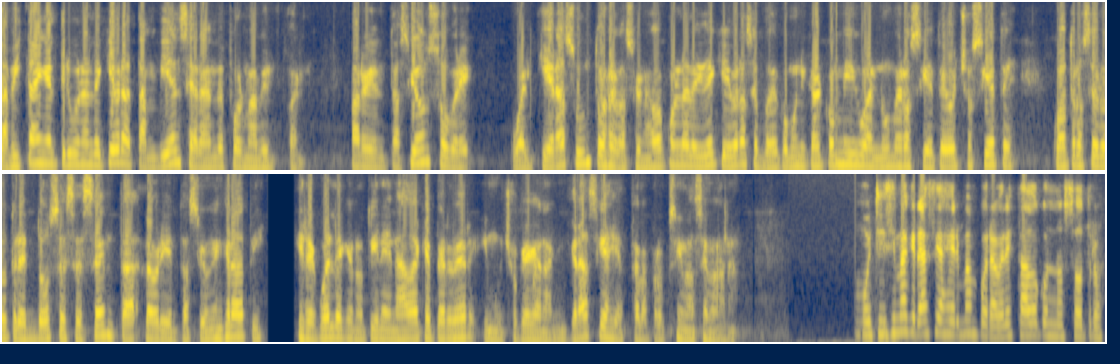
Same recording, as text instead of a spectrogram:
Las vistas en el Tribunal de Quiebra también serán de forma virtual. Para orientación sobre cualquier asunto relacionado con la ley de quiebra se puede comunicar conmigo al número 787-403-1260. La orientación es gratis y recuerde que no tiene nada que perder y mucho que ganar. Gracias y hasta la próxima semana. Muchísimas gracias, Germán, por haber estado con nosotros.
